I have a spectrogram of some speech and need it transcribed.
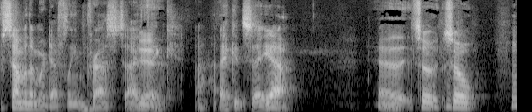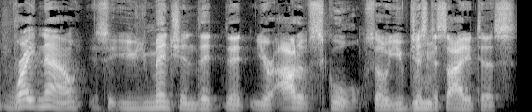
Some of them were definitely impressed. I think I could say, yeah. Uh, so so right now so you you mentioned that that you're out of school. So you've just decided to s-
